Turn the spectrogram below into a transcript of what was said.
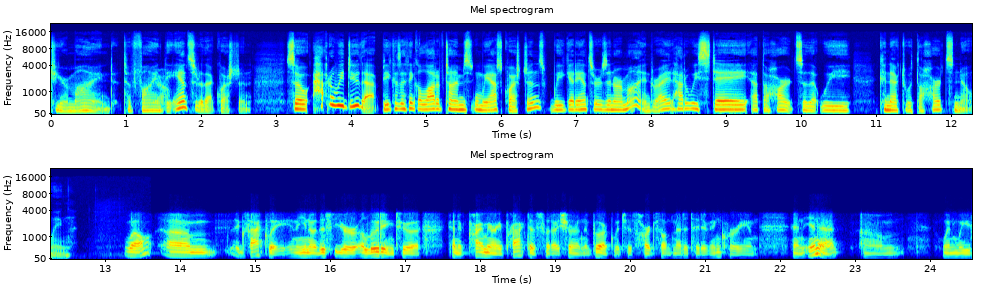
to your mind to find yeah. the answer to that question. So, how do we do that? Because I think a lot of times when we ask questions, we get answers in our mind, right? How do we stay at the heart so that we connect with the heart's knowing? Well, um, exactly. And you know, this you're alluding to a kind of primary practice that I share in the book, which is heartfelt meditative inquiry, and and in it, um, when we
